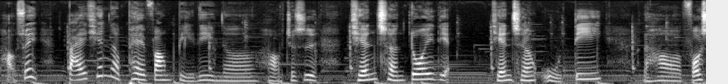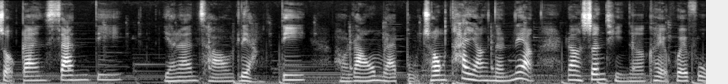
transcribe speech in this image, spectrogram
好，所以白天的配方比例呢，好就是甜橙多一点，甜橙五滴，然后佛手柑三滴，岩兰草两滴，好让我们来补充太阳能量，让身体呢可以恢复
